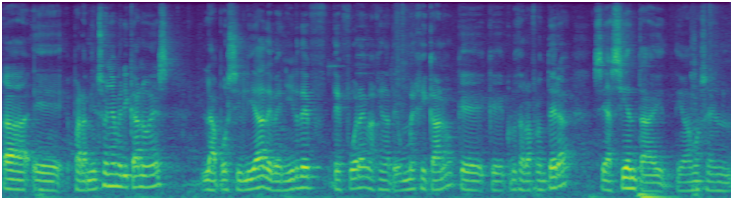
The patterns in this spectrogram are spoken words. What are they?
Sea, eh, para mí el sueño americano es la posibilidad de venir de, fuera, imagínate, un mexicano que, cruza la frontera, se asienta, eh, digamos, en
